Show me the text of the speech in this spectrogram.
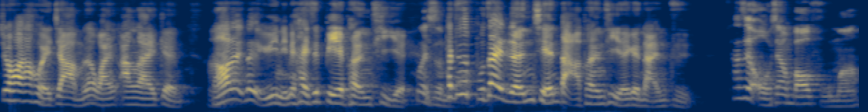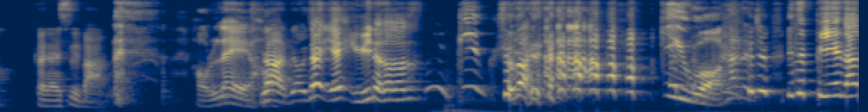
就后他回家，我们在玩 online game，然后在那个语音里面他也是憋喷嚏耶。为什么？他就是不在人前打喷嚏的一个男子。他是有偶像包袱吗？可能是吧。好累啊！那我在演语音的时候都是什么？救我！他 就一直憋着，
